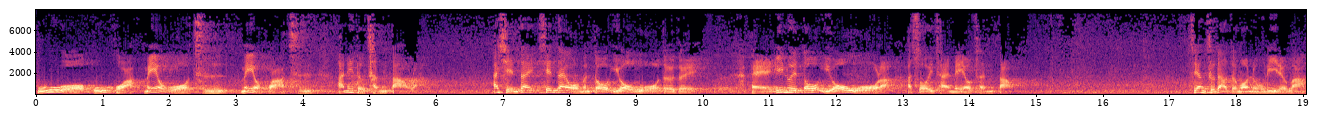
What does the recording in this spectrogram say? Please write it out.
无我无法，没有我执，没有法执，啊，你都成道了。啊，现在现在我们都有我，对不对？哎，因为都有我了，啊，所以才没有成道。这样知道怎么努力了吗？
